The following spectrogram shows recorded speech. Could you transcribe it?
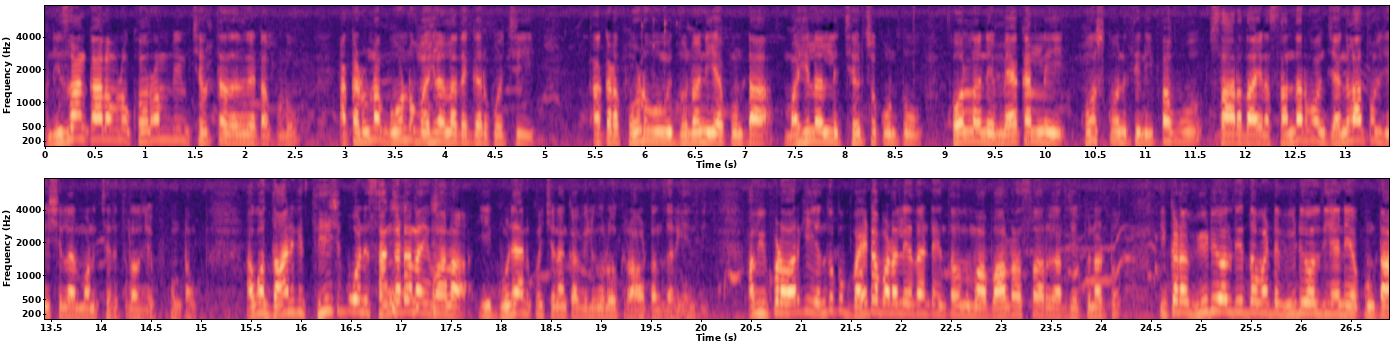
నిజాం కాలంలో కొరంభీం చరిత్ర చదివేటప్పుడు అక్కడ ఉన్న గోండు మహిళల దగ్గరకు వచ్చి అక్కడ పోడు భూమి దున్ననీయకుండా మహిళల్ని చేర్చుకుంటూ కోళ్ళని మేకల్ని కోసుకొని తిని ఇప్పపు సారదాయిన సందర్భం జంగలాతులు చేసిందని మనం చరిత్రలో చెప్పుకుంటాం. అగో దానికి తీసిపోని సంఘటన ఇవాళ ఈ గుడానికి వచ్చినాక వెలుగులోకి రావటం జరిగింది. అవి ఇప్పటివరకు ఎందుకు బయటపడలేదంటే ఇంతకుముందు మా బాలరాజ్ సార్ గారు చెప్పినట్టు ఇక్కడ వీడియోలు తీద్దామంటే వీడియోలు తీయనీయకుండా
